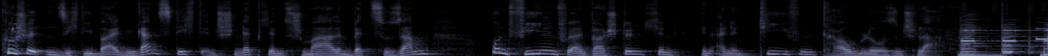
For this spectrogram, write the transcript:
kuschelten sich die beiden ganz dicht in Schnäppchens schmalem Bett zusammen und fielen für ein paar Stündchen in einen tiefen, traumlosen Schlaf. Am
